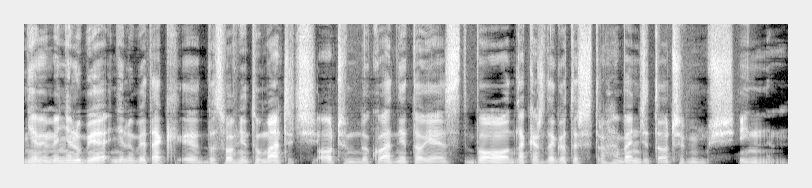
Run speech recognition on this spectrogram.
nie wiem, ja nie lubię, nie lubię tak e, dosłownie tłumaczyć o czym dokładnie to jest, bo dla każdego też trochę będzie to o czymś innym.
